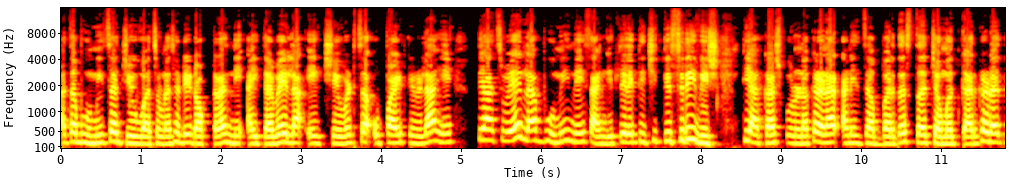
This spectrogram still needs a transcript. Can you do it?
आता भूमीचा जीव वाचवण्यासाठी डॉक्टरांनी आयत्या वेळेला एक शेवटचा उपाय केलेला आहे. त्याच वेळेला भूमीने सांगितलेले तिची तिसरी विश ती आकाश पूर्ण करणार आणि जबरदस्त चमत्कार घडत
